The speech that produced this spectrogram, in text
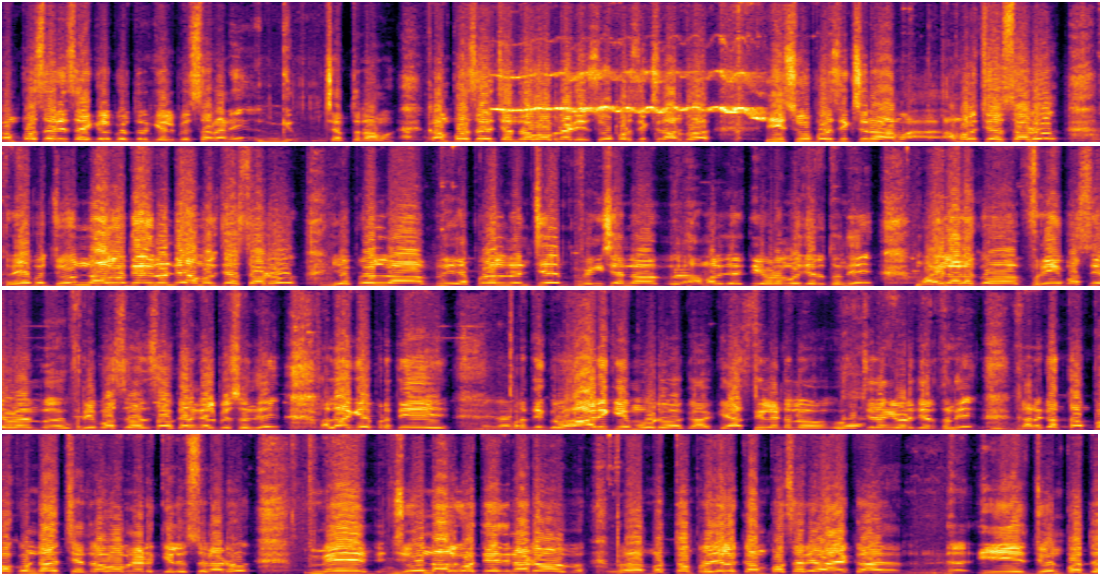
కంపల్సరీ సైకిల్ గుర్తును గెలిపిస్తారని చెప్తున్నాము. కంపల్సరీ చంద్రబాబు నాయుడు ఈ సూపర్ సిక్స్ ఈ సూపర్ సిక్స్ అమలు చేస్తాడు. రేపు జూన్ నాలుగో తేదీ నుండి అమలు చేస్తాడు. ఏప్రిల్ ఏప్రిల్ నుంచి పెన్షన్ అమలు ఇవ్వడం కూడా జరుగుతుంది. మహిళలకు ఫ్రీ బస్సు ఇవ్వడం ఫ్రీ బస్సు సౌకర్యం కల్పిస్తుంది. అలాగే ప్రతి ప్రతి గృహానికి మూడు గ్యాస్ సిలిండర్లు ఉచితంగా ఇవ్వడం జరుగుతుంది. కనుక తప్పకుండా చంద్రబాబు నాయుడు గెలుస్తున్నాడు. మే జూన్ నాలుగో తేదీ నాడు మొత్తం ప్రజలు కంపల్సరీ ఆ యొక్క ఈ జూన్ పద్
